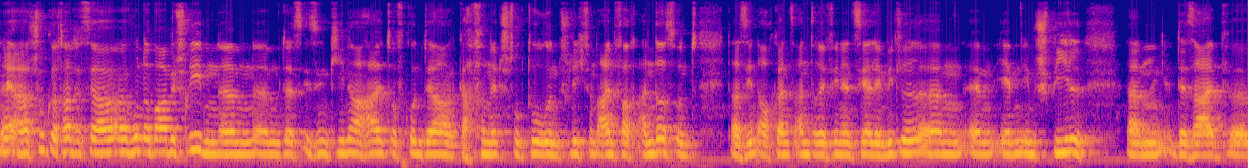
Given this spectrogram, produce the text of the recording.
Naja, Herr Schukert hat es ja äh, wunderbar beschrieben. Ähm, ähm, das ist in China halt aufgrund der Governance-Strukturen schlicht und einfach anders und da sind auch ganz andere finanzielle Mittel ähm, eben im Spiel. deshalb äh,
